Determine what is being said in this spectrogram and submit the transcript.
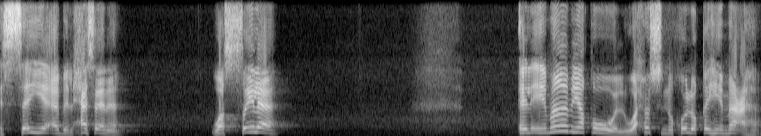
السيئة بالحسنة والصلة. الإمام يقول وحسن خلقه معها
